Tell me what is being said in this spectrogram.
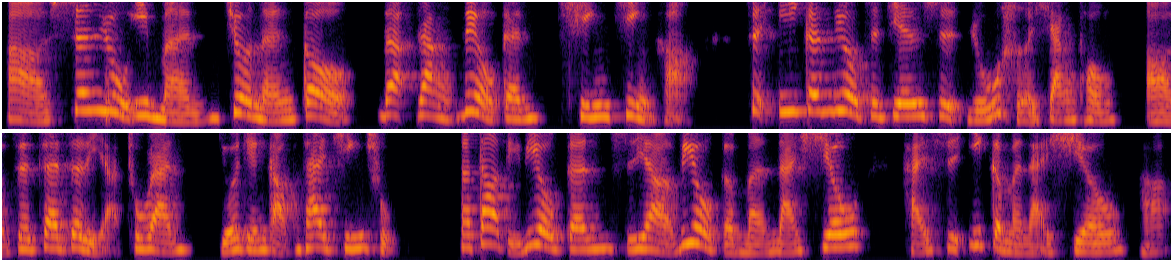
啊，深入一门就能够让让六根清净哈？这一跟六之间是如何相通？哦，这在这里啊，突然。有点搞不太清楚，那到底六根是要六个门来修，还是一个门来修啊？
